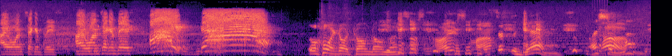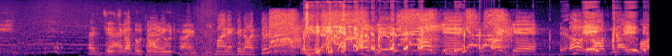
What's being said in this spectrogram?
I want second place. I want second place. I yeah. Oh my god, calm down, man. Jesus Christ, man. Just a game. Nice Yeah. man. Says the guy who told you Man, do not, do not. Okay, okay, okay. That was not nice, man.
